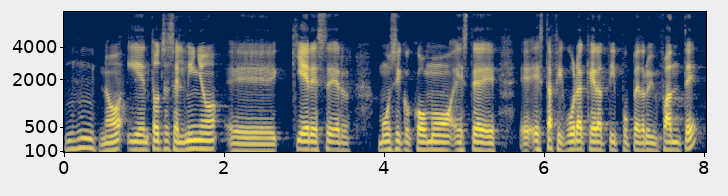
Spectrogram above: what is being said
¿no? Y entonces el niño eh, quiere ser músico como este, esta figura que era tipo Pedro Infante.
